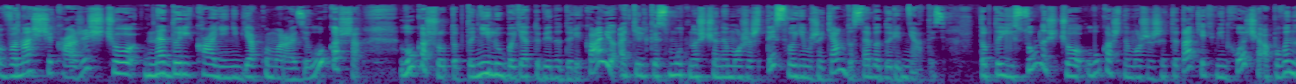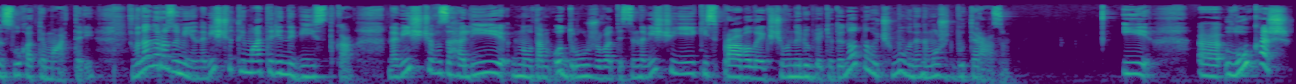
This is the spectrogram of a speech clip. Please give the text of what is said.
вона ще каже, що не дорікає ні в якому разі Лукаша, Лукашу, тобто ні Люба, я тобі не дорікаю, а тільки смутно, що не можеш ти своїм життям до себе дорівнятись. Тобто їй сумно, що Лукаш не може жити так, як він хоче, а повинен слухати матері. Вона не розуміє, навіщо ти матері невістка, навіщо взагалі ну там одружуватися, навіщо є якісь правила, якщо вони люблять один одного, чому вони не можуть бути разом. І е, Лукаш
